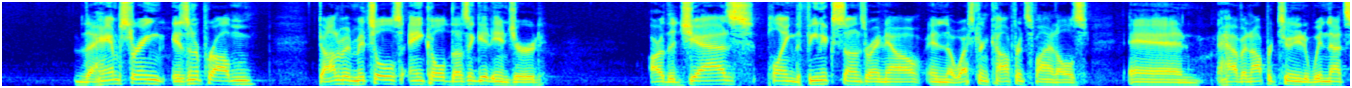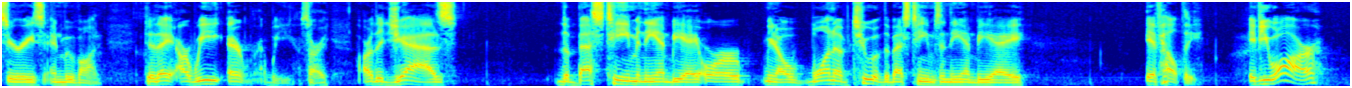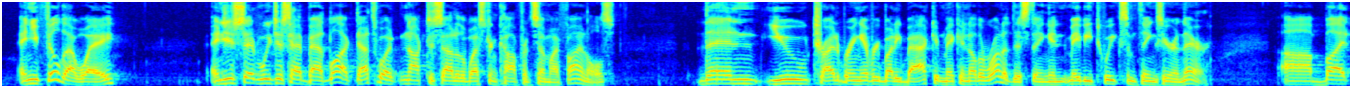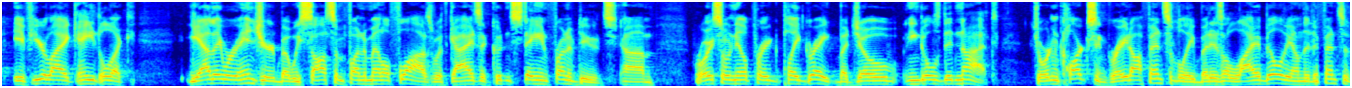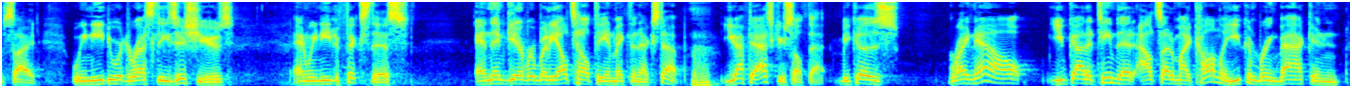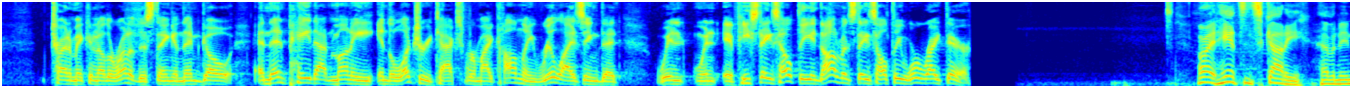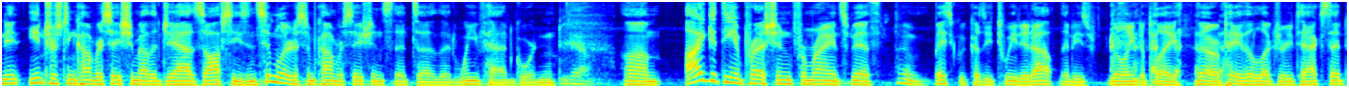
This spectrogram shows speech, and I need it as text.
the hamstring isn't a problem, Donovan Mitchell's ankle doesn't get injured. Are the Jazz playing the Phoenix Suns right now in the Western Conference Finals and have an opportunity to win that series and move on? Do they? Are we? Are we? Sorry. Are the Jazz the best team in the NBA, or you know, one of two of the best teams in the NBA, if healthy? If you are, and you feel that way, and you said we just had bad luck, that's what knocked us out of the Western Conference semifinals, then you try to bring everybody back and make another run at this thing and maybe tweak some things here and there. Uh, but if you're like, hey, look, yeah, they were injured, but we saw some fundamental flaws with guys that couldn't stay in front of dudes. Um, Royce O'Neale played, played great, but Joe Ingles did not. Jordan Clarkson, great offensively, but is a liability on the defensive side. We need to address these issues, and we need to fix this and then get everybody else healthy and make the next step. Mm-hmm. You have to ask yourself that because right now you've got a team that outside of Mike Conley you can bring back and try to make another run of this thing and then go and then pay that money in the luxury tax for Mike Conley, realizing that when when if he stays healthy and Donovan stays healthy, we're right there. All right, Hans and Scotty having an interesting conversation about the Jazz offseason, similar to some conversations that uh, that we've had, Gordon. Yeah. Um, I get the impression from Ryan Smith, um, basically because he tweeted out that he's willing to play or pay the luxury tax, that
